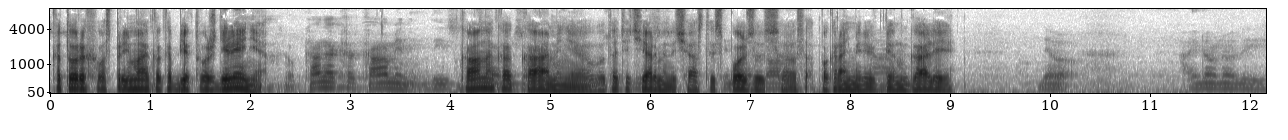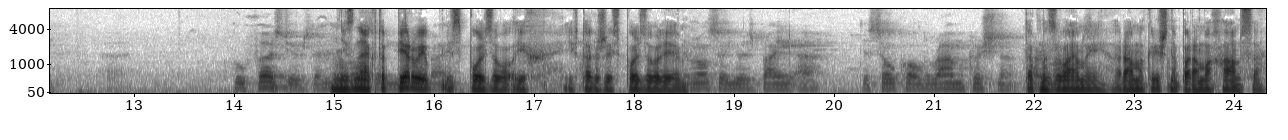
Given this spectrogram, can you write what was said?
которых воспринимают как объект вожделения. Канака камени, вот эти термины часто используются, по крайней мере, в Бенгалии. Не знаю, кто первый использовал их. Их также использовали так называемый Рама Кришна Парамахамса.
